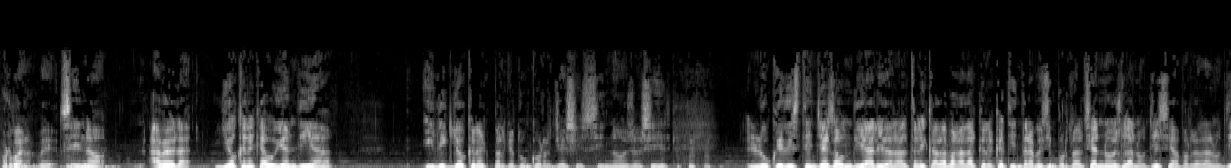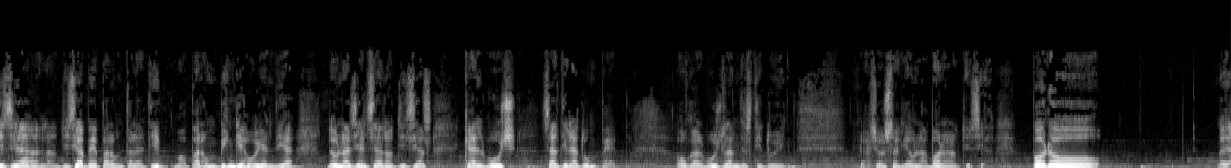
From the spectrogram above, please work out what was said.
Perdó. Bueno, bé, sí, no. A veure, jo crec que avui en dia, i dic jo crec perquè tu em corregeixis si no és així, el que distingeix a un diari de l'altre i cada vegada crec que tindrà més importància no és la notícia, perquè la notícia, la notícia ve per un teletip o per un vingui avui en dia d'una agència de notícies que el Bush s'ha tirat un pet o que el Bush l'han destituït. Això seria una bona notícia. Però eh,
